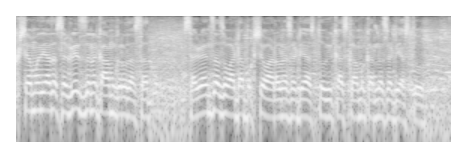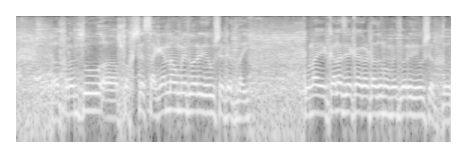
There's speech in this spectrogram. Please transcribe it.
पक्षामध्ये आता सगळेच जण काम करत असतात. सगळ्यांचाच वाटा पक्ष वाढवण्यासाठी असतो विकास कामं करण्यासाठी असतो. परंतु पक्ष सगळ्यांना उमेदवारी देऊ शकत नाही. कोणा एकालाच एका गटातून उमेदवारी देऊ शकतो.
